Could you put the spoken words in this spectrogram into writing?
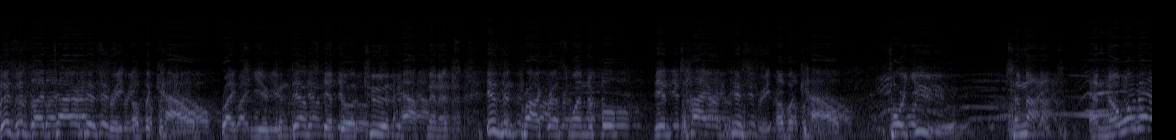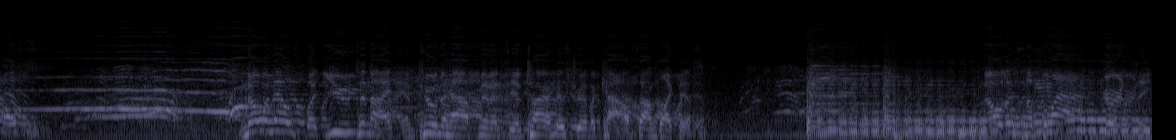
This is the entire history of the cow, right to you, condensed into a two and a half minutes. Isn't progress wonderful? The entire history of a cow for you tonight, and no one else. No one else but you tonight in two and a half minutes, the entire history of a cow. Sounds like this. No, this is a flag, Guernsey.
